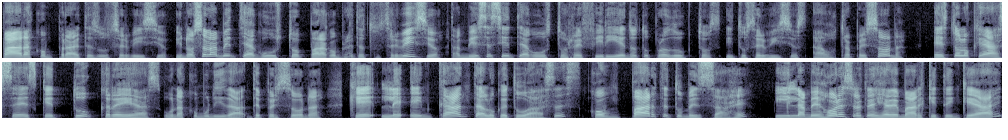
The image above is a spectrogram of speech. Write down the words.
para comprarte su servicio. Y no solamente a gusto para comprarte tu servicio, también se siente a gusto refiriendo tus productos y tus servicios a otra persona. Esto lo que hace es que tú creas una comunidad de personas que le encanta lo que tú haces, comparte tu mensaje y la mejor estrategia de marketing que hay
